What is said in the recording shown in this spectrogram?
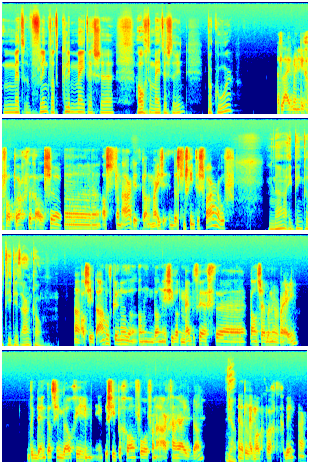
met flink wat klimmeters, uh, hoogtemeters erin, parcours. Het lijkt me in ieder geval prachtig als, uh, als Van Aert dit kan. Maar is, dat is misschien te zwaar? Of? Nou, ik denk dat hij dit aan kan. Nou, als hij het aan moet kunnen, dan, dan is hij wat mij betreft uh, kans hebben nummer één. Want ik denk dat ze in België in, in principe gewoon voor Van Aert gaan rijden dan. Ja. En dat lijkt me ook een prachtige winnaar.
